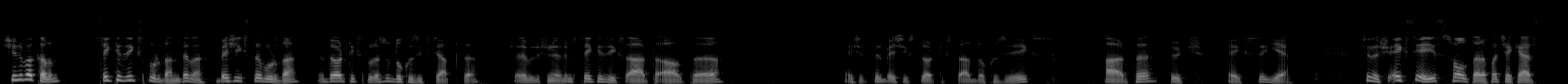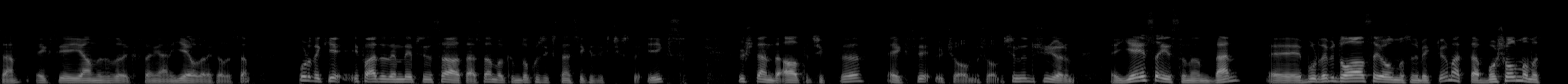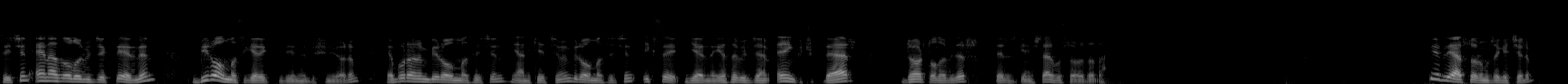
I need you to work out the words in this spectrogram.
Şimdi bakalım. 8x buradan değil mi? 5x de buradan. 4x burası 9x yaptı. Şöyle bir düşünelim. 8x artı 6 eşittir 5x 4x daha 9x artı 3 eksi y. Şimdi şu eksi y'yi sol tarafa çekersem, eksi y'yi yalnız bırakırsam yani y olarak alırsam, buradaki ifadelerin de hepsini sağa atarsam bakın 9x'ten 8x çıktı x, 3'ten de 6 çıktı, eksi 3 olmuş oldu. Şimdi düşünüyorum, e, y sayısının ben burada bir doğal sayı olmasını bekliyorum. Hatta boş olmaması için en az olabilecek değerinin 1 olması gerektiğini düşünüyorum. E buranın 1 olması için yani kesişimin 1 olması için x yerine yazabileceğim en küçük değer 4 olabilir deriz gençler bu soruda da. Bir diğer sorumuza geçelim.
